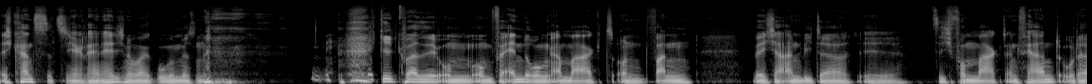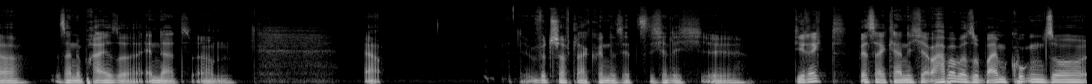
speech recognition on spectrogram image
ich kann es jetzt nicht erklären, hätte ich nochmal googeln müssen. Geht quasi um, um Veränderungen am Markt und wann welcher Anbieter äh, sich vom Markt entfernt oder seine Preise ändert. Ähm, Wirtschaftler können das jetzt sicherlich äh, direkt besser erklären. Ich habe aber so beim Gucken so,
